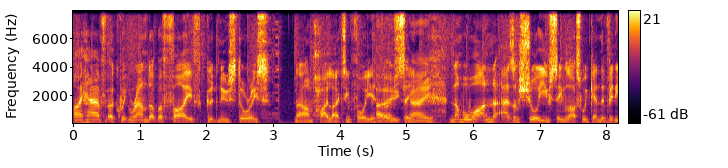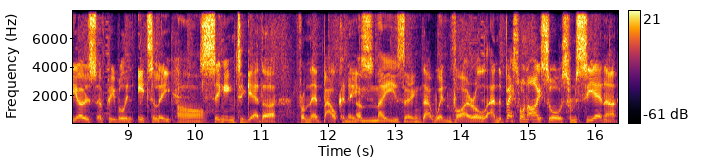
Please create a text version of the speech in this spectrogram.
I have a quick roundup of five good news stories. Now I'm highlighting for you. that I've seen. Okay. Number one, as I'm sure you've seen last weekend, the videos of people in Italy singing together from their balconies. Amazing. That went viral. And the best one I saw was from Siena,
